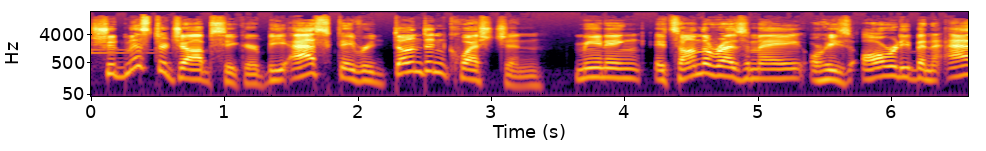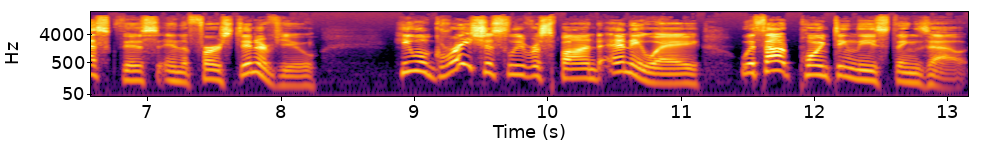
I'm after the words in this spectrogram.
Should Mr. Job Seeker be asked a redundant question, meaning it's on the resume or he's already been asked this in the first interview, he will graciously respond anyway without pointing these things out.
